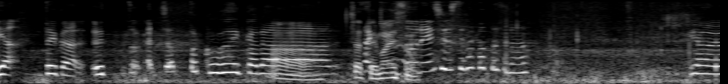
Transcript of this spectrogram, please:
えいやというかウッドがちょっと怖いからじゃあ手前っすね。練習してなかったしな。いや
